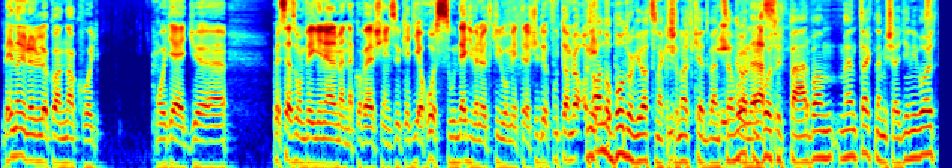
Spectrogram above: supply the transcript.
de én nagyon örülök annak, hogy, hogy egy hogy a szezon végén elmennek a versenyzők egy ilyen hosszú 45 kilométeres időfutamra. Ami Annó Bodrogi Lacinak is a nagy kedvence volt, meg volt, hogy párban mentek, nem is egyéni volt,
